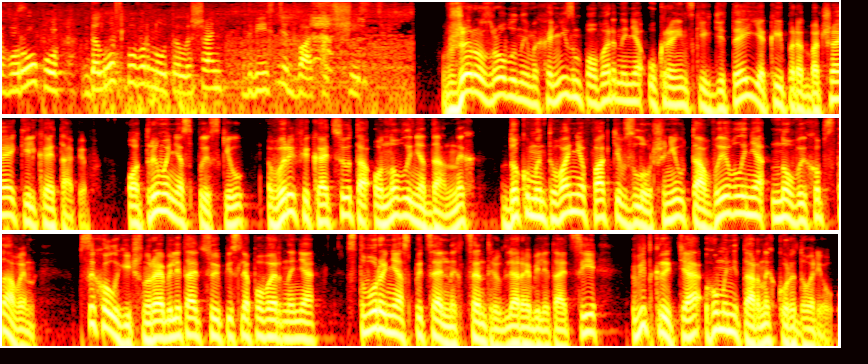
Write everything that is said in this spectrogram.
року вдалося повернути лише 226. Вже розроблений механізм повернення українських дітей, який передбачає кілька етапів: отримання списків, верифікацію та оновлення даних, документування фактів злочинів та виявлення нових обставин, психологічну реабілітацію після повернення, створення спеціальних центрів для реабілітації, відкриття гуманітарних коридорів.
